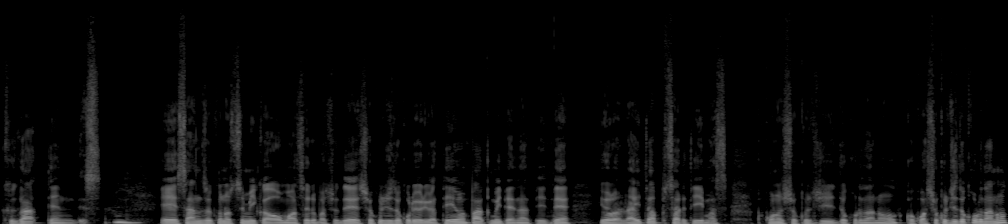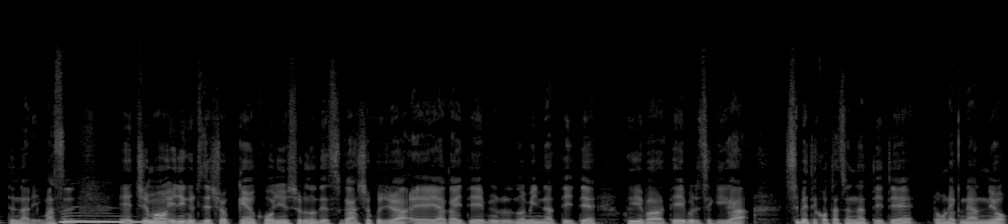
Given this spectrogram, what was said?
久我店です、うんえー山賊の住処を思わせる場所で食事処よりはテーマパークみたいになっていて夜はライトアップされています。ここの食事処なの？ここは食事処なの？ってなります、うん。えー注文入り口で食券を購入するのですが食事は、えー野外テーブルのみになっていて冬場はテーブル席がすべてこたつになっていて老若男女お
